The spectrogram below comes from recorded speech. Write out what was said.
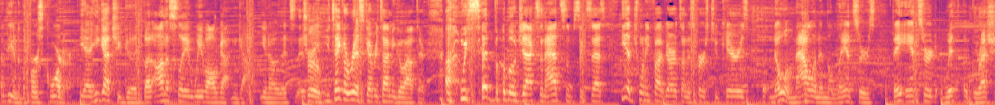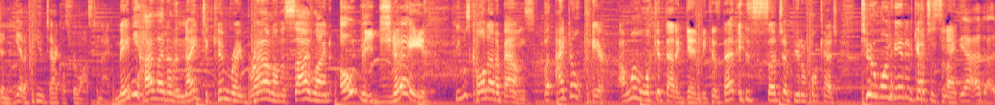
at the end of the first quarter. Yeah, he got you good, but honestly, we've all gotten got. You know, it's, it's true. You take a risk every time you go out there. Uh, we said Bobo Jackson had some success. He had 25 yards on his first two carries, but Noah Mallon and the Lancers they answered with aggression. He had a few tackles for loss tonight. Maybe highlight of the night to Kim Ray Brown on the sideline. OBJ. He was called out of bounds, but I don't care. I want to look at that again because that is such a beautiful catch. Two one-handed catches tonight. Yeah,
